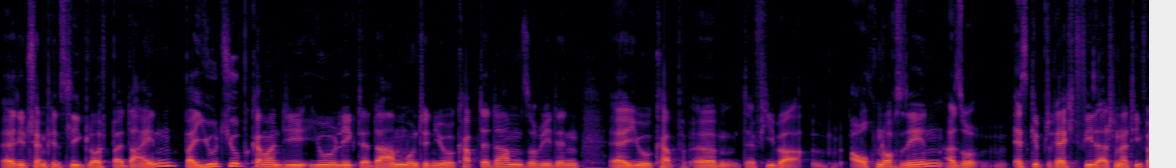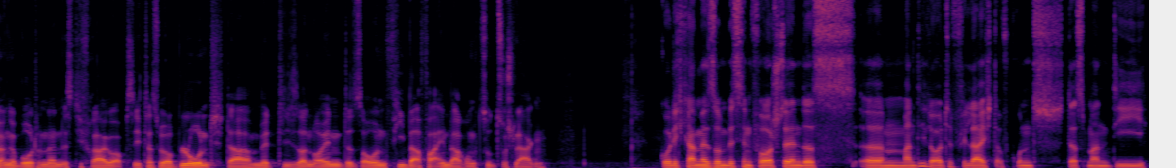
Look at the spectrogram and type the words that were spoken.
Äh, die Champions League läuft bei Dein. Bei YouTube kann man die Euro League der Damen und den Euro Cup der Damen sowie den äh, Euro Cup ähm, der FIBA auch noch sehen. Also es gibt recht viele Alternativangebote und dann ist die Frage, ob sich das überhaupt lohnt, da mit dieser neuen The Zone FIBA-Vereinbarung zuzuschlagen. Gut, ich kann mir so ein bisschen vorstellen, dass ähm, man die Leute vielleicht aufgrund, dass man die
